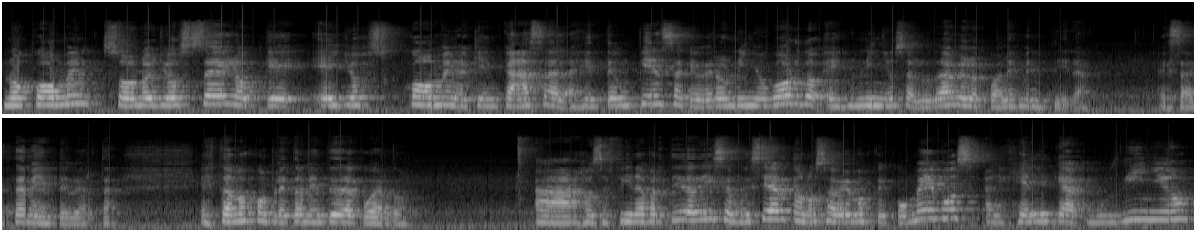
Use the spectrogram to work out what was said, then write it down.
no comen, solo yo sé lo que ellos comen aquí en casa. La gente aún piensa que ver a un niño gordo es un niño saludable, lo cual es mentira. Exactamente, Berta. Estamos completamente de acuerdo. a Josefina Partida dice, muy cierto, no sabemos qué comemos. Angélica Budiño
